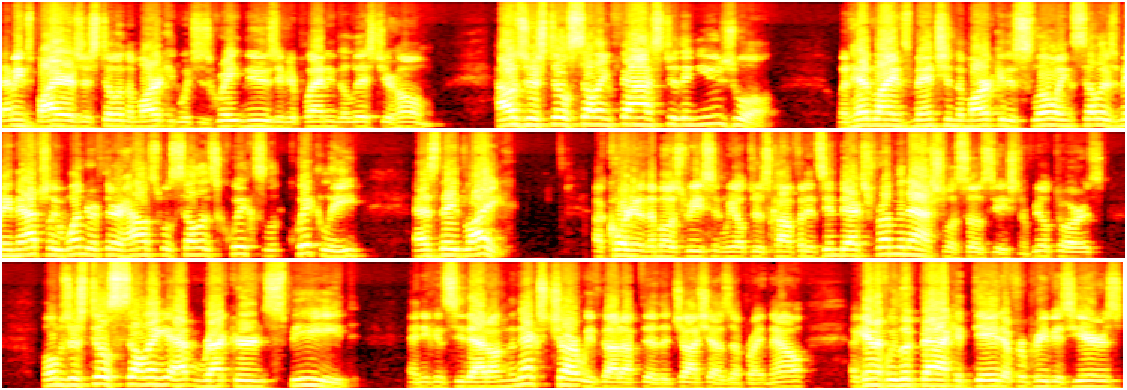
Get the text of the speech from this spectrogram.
That means buyers are still in the market, which is great news if you're planning to list your home. Houses are still selling faster than usual. When headlines mention the market is slowing, sellers may naturally wonder if their house will sell as quick, quickly as they'd like. According to the most recent Realtors Confidence Index from the National Association of Realtors, homes are still selling at record speed. And you can see that on the next chart we've got up there that Josh has up right now. Again, if we look back at data from previous years,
